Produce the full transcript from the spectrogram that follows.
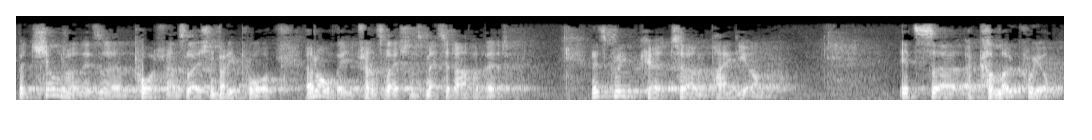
But children is a poor translation, very poor, and all the translations mess it up a bit. This Greek uh, term, paidion, it's a colloquial,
